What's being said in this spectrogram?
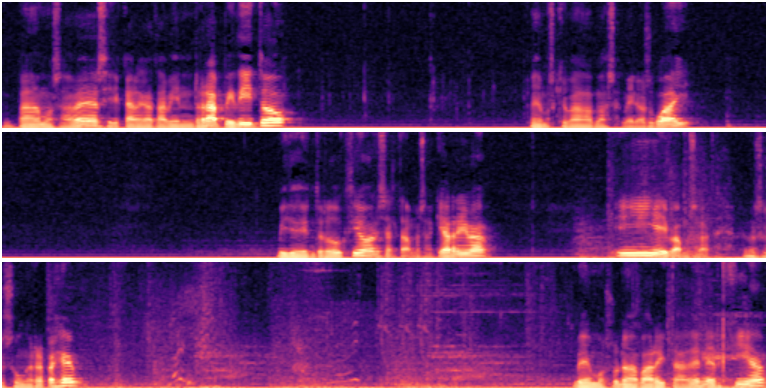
Vamos a ver si carga también rapidito. Vemos que va más o menos guay. Vídeo de introducción, saltamos aquí arriba. Y ahí vamos a la batalla. Vemos que es un RPG. Vemos una varita de energía.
